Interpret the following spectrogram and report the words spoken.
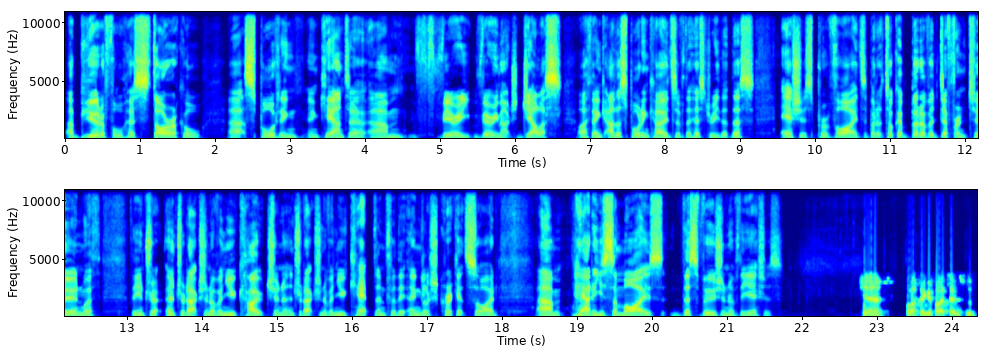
a beautiful, historical uh, sporting encounter. Um, very, very much jealous, I think, other sporting codes of the history that this Ashes provides. But it took a bit of a different turn with the intro- introduction of a new coach and introduction of a new captain for the English cricket side. Um, how do you surmise this version of the Ashes? Yeah. Well, I think if I attempted to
